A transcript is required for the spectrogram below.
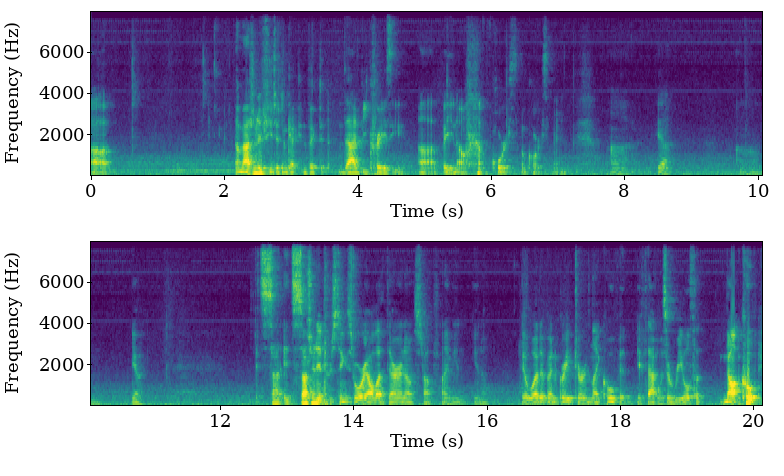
Uh, imagine if she didn't get convicted. That'd be crazy. Uh, but you know, of course, of course, right? Uh, yeah. Um, yeah. It's su- it's such an interesting story. All that Theranos stuff. I mean, you know, it would have been great during like COVID if that was a real not COVID.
